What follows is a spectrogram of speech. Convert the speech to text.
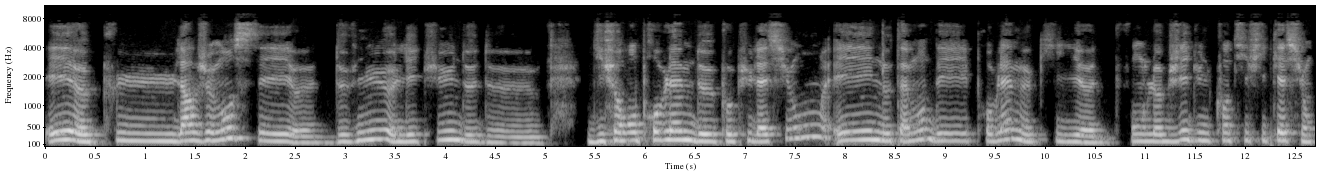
Et euh, plus largement, c'est euh, devenu l'étude de différents problèmes de population et notamment des problèmes qui euh, font l'objet d'une quantification.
